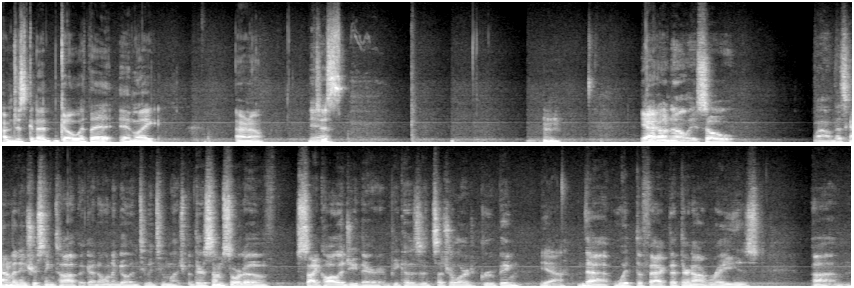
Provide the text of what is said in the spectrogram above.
I'm just gonna go with it and like I don't know Yeah. just hmm. yeah, I don't know. So wow, that's kind of an interesting topic. I don't want to go into it too much, but there's some sort of psychology there because it's such a large grouping. yeah that with the fact that they're not raised um,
